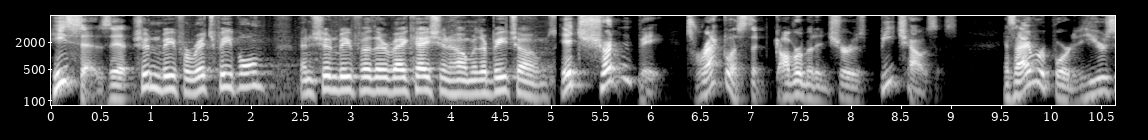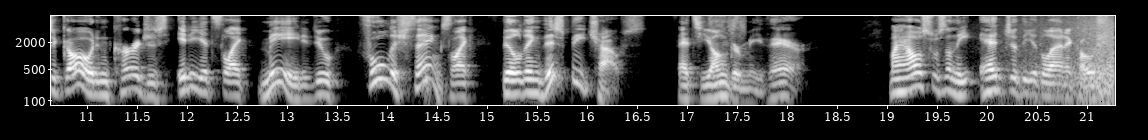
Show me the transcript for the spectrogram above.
He says it shouldn't be for rich people and shouldn't be for their vacation home or their beach homes. It shouldn't be. It's reckless that government insures beach houses. As I reported years ago, it encourages idiots like me to do foolish things like building this beach house. That's younger me there. My house was on the edge of the Atlantic Ocean,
